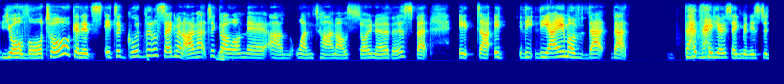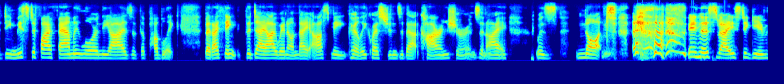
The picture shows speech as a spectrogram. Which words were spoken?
Your Law Talk, and it's it's a good little segment. I've had to go yeah. on there um, one time. I was so nervous, but it uh, it the the aim of that that that radio segment is to demystify family law in the eyes of the public. But I think the day I went on, they asked me curly questions about car insurance, and I was not in the space to give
